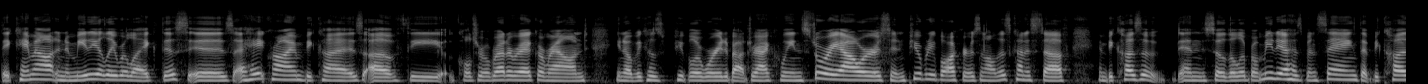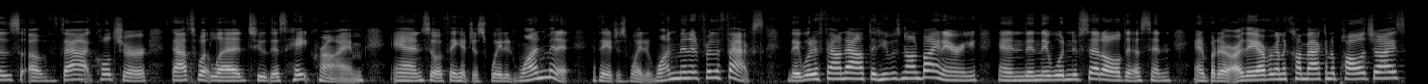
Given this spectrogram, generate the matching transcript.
They came out and immediately were like, "This is a hate crime because of the cultural rhetoric around you know because people are worried about drag queen story hours and puberty blockers and all this kind of stuff, and because of and so the liberal media has been saying that because of that culture, that's what led to this hate crime. And so if they had just waited one minute, if they had just waited one minute for the facts, they would have found out that he was non-binary, and then they wouldn't have said all this. And and but are they ever going to come back and apologize?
